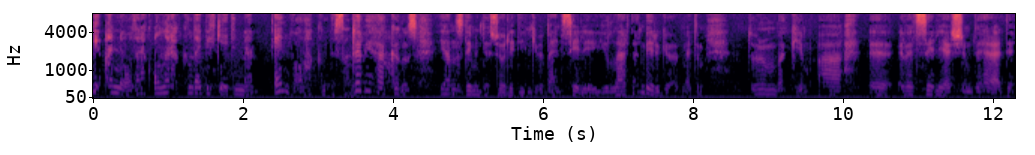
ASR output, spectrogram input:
Bir anne olarak onlar hakkında bilgi edinmem en doğal hakkımdır sanırım. Tabii hakkınız. Yalnız demin de söylediğim gibi ben Selia'yı yıllardan beri görmedim. Durun bakayım. Aa, e, evet Celia şimdi herhalde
